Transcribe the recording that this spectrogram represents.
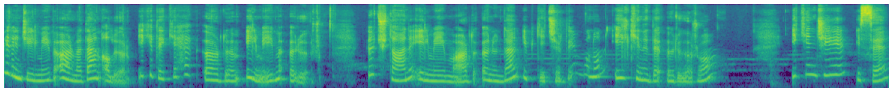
Birinci ilmeğimi örmeden alıyorum. İkideki hep ördüğüm ilmeğimi örüyorum. 3 tane ilmeğim vardı önünden ip geçirdiğim. Bunun ilkini de örüyorum. İkinciyi ise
